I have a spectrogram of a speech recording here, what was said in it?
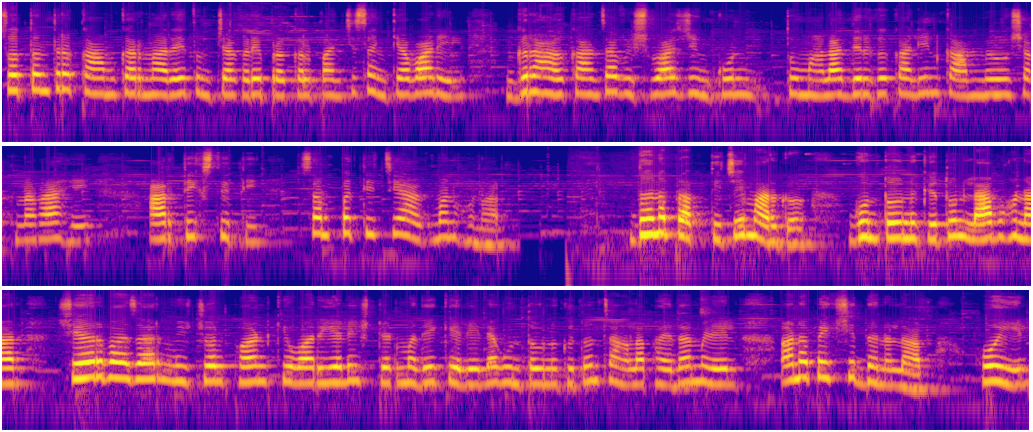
स्वतंत्र काम करणारे तुमच्याकडे प्रकल्पांची संख्या वाढेल. ग्राहकांचा विश्वास जिंकून तुम्हाला दीर्घकालीन काम मिळू शकणार आहे. आर्थिक स्थिती संपत्तीचे आगमन होणार. धनप्राप्तीचे मार्ग. गुंतवणुकीतून लाभ होणार. शेअर बाजार म्युच्युअल फंड किंवा रिअल इस्टेटमध्ये केलेल्या गुंतवणुकीतून चांगला फायदा मिळेल. अनपेक्षित धनलाभ. होईल.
